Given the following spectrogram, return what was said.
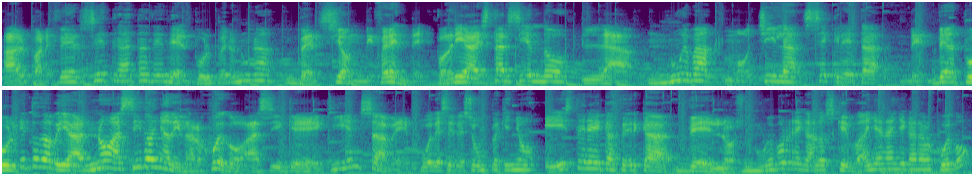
al parecer se trata de Deadpool, pero en una versión diferente. Podría estar siendo la nueva mochila secreta de Deadpool que todavía no ha sido añadida al juego, así que quién sabe, puede ser eso un pequeño easter egg acerca de los nuevos regalos que vayan a llegar al juego.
